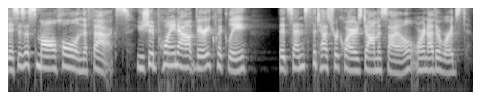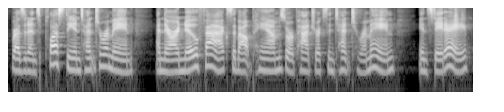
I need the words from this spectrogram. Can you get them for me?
This is a small hole in the facts. You should point out very quickly that since the test requires domicile, or in other words, residence plus the intent to remain, and there are no facts about Pam's or Patrick's intent to remain in state A,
